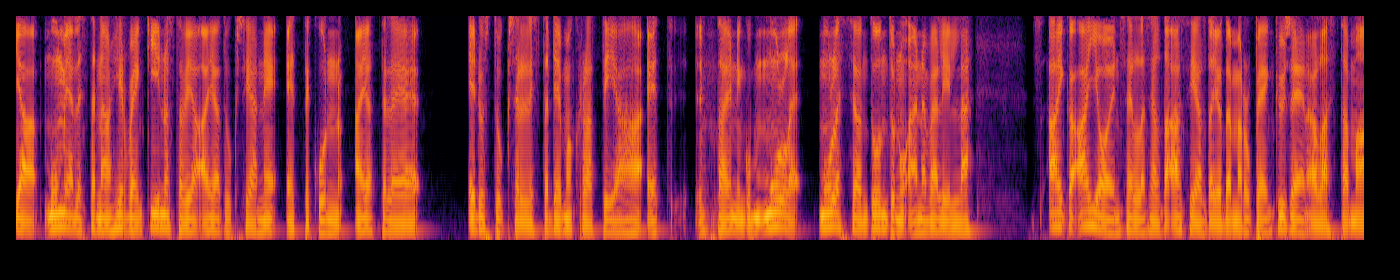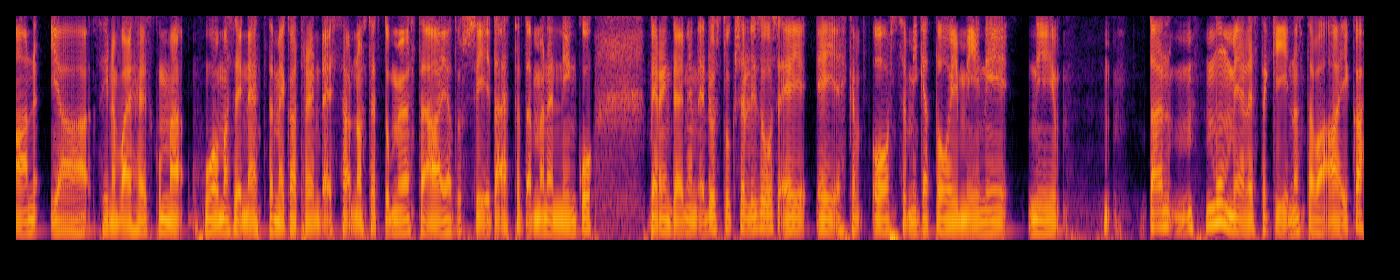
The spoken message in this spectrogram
Ja mun mielestä nämä on hirveän kiinnostavia ajatuksia ne, että kun ajattelee edustuksellista demokratiaa, että, tai niin kuin mulle, mulle se on tuntunut aina välillä aika ajoin sellaiselta asialta, jota mä rupean kyseenalaistamaan. Ja siinä vaiheessa, kun mä huomasin, että megatrendeissä on nostettu myös tämä ajatus siitä, että tämmöinen niin kuin perinteinen edustuksellisuus ei, ei ehkä ole se, mikä toimii, niin, niin tämä on mun mielestä kiinnostava aika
